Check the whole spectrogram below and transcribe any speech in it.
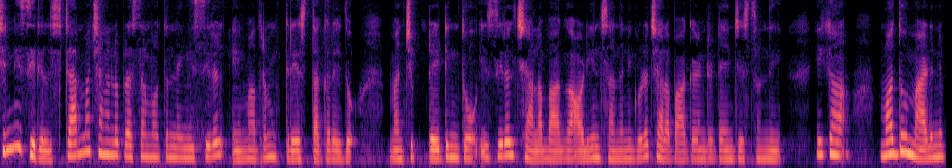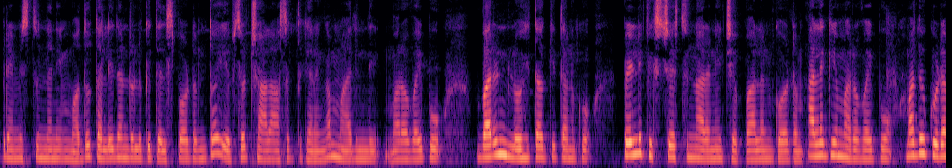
చిన్ని సీరియల్ స్టార్ మా ఛానల్లో ప్రసారమవుతున్న ఈ సీరియల్ ఏమాత్రం క్రేజ్ తగ్గలేదు. మంచి రేటింగ్తో ఈ సీరియల్ చాలా బాగా ఆడియన్స్ అందరినీ కూడా చాలా బాగా ఎంటర్టైన్ చేస్తుంది. ఇక మధు మ్యాడీని ప్రేమిస్తుందని మధు తల్లిదండ్రులకి తెలిసిపోవడంతో ఎపిసోడ్ చాలా ఆసక్తికరంగా మారింది. మరోవైపు వరుణ్ లోహితకి తనకు పెళ్ళి ఫిక్స్ చేస్తున్నారని చెప్పాలనుకోవటం. అలాగే మరోవైపు మధు కూడా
